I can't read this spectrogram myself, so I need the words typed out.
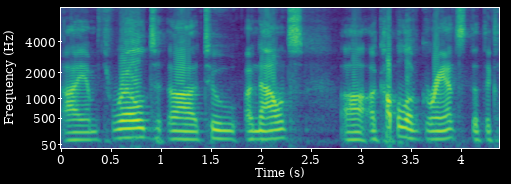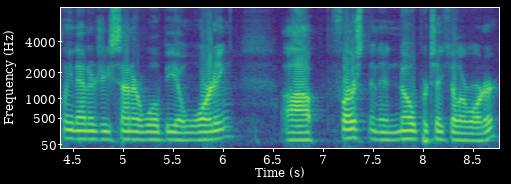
I am thrilled uh, to announce uh, a couple of grants that the Clean Energy Center will be awarding. Uh, first, and in no particular order,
